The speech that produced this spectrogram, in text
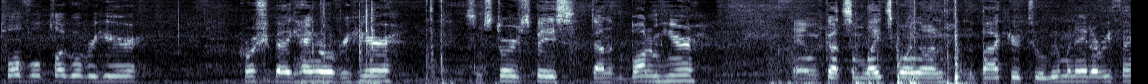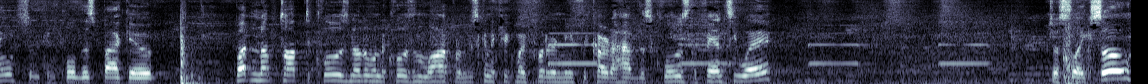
12 volt plug over here, grocery bag hanger over here, some storage space down at the bottom here, and we've got some lights going on in the back here to illuminate everything, so we can pull this back out. Button up top to close, another one to close and lock, but I'm just going to kick my foot underneath the car to have this closed the fancy way. Just like so.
